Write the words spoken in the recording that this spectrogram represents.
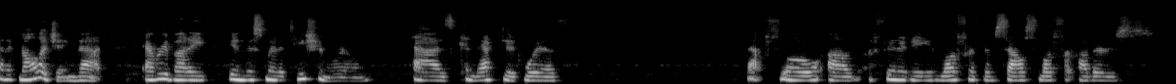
And acknowledging that everybody in this meditation room has connected with that flow of affinity, love for themselves, love for others.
